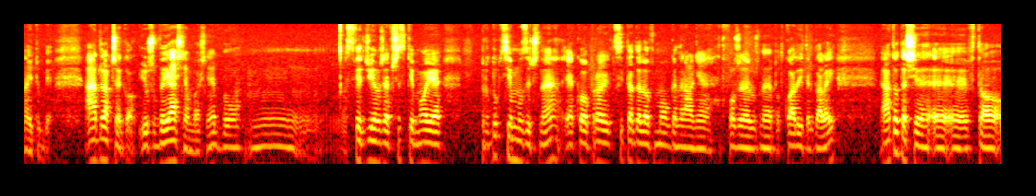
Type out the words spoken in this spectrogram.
na YouTubie. A dlaczego? Już wyjaśniam właśnie, bo mm, stwierdziłem, że wszystkie moje produkcje muzyczne, jako projekt Citadel of Mo generalnie tworzę różne podkłady i tak dalej, a to też się e, e, w to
